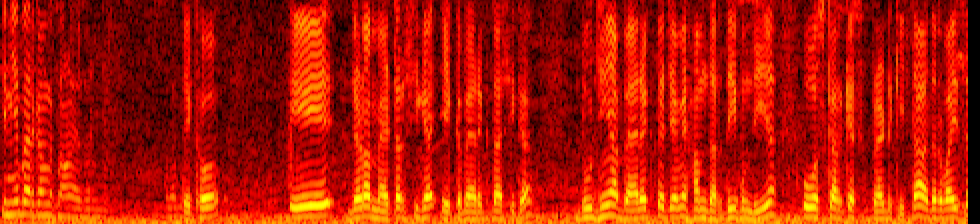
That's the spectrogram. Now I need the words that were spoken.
ਕਿੰਨੀਆਂ ਬਾਰ ਕੰਮ ਨੁਕਸਾਨ ਹੋਇਆ ਸਰ? ਦੇਖੋ ਇਹ ਜਿਹੜਾ ਮੈਟਰ ਸੀਗਾ ਇੱਕ ਬੈਰਕ ਦਾ ਸੀਗਾ। ਦੂਜੀਆਂ ਬੈਰਕ ਤੇ ਜਿਵੇਂ ਹਮਦਰਦੀ ਹੁੰਦੀ ਆ ਉਸ ਕਰਕੇ ਸਪਰੈਡ ਕੀਤਾ। Otherwise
